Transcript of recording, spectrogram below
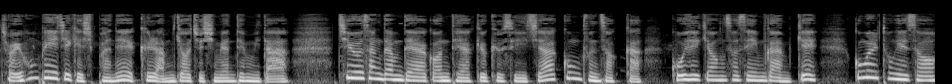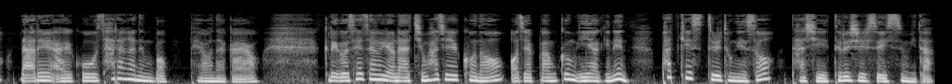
저희 홈페이지 게시판에 글 남겨주시면 됩니다. 치유상담대학원 대학교 교수이자 꿈 분석가 고혜경 선생님과 함께 꿈을 통해서 나를 알고 사랑하는 법 배워나가요. 그리고 세상을 여는 아침 화제의 코너 어젯밤 꿈 이야기는 팟캐스트를 통해서 다시 들으실 수 있습니다.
